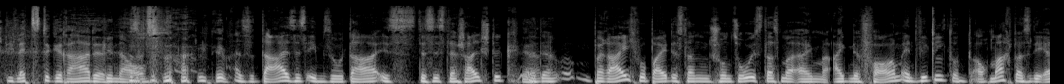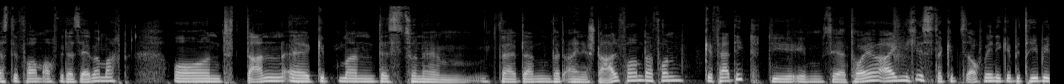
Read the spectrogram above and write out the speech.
praktisch die letzte Gerade. Genau. Sozusagen. Also da ist es eben so, da ist, das ist der Schaltstück, ja. äh, der Bereich, wobei das dann schon so ist, dass man eine eigene Form entwickelt und auch macht, also die erste Form auch wieder selber macht. Und dann äh, gibt man das zu einem, dann wird eine Stahlform davon gefertigt, die eben sehr teuer eigentlich ist. Da gibt es auch wenige Betriebe,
